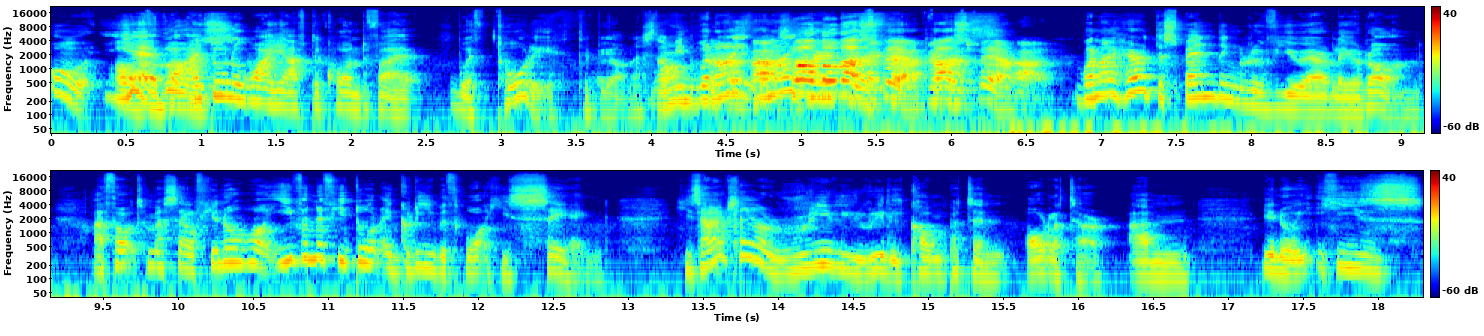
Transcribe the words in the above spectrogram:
oh yeah, but I don't know why you have to quantify it with Tory. To be honest, I mean when I when I Well, heard no, that's the- fair. That's fair. when I heard the spending review earlier on, I thought to myself, you know what? Even if you don't agree with what he's saying, he's actually a really, really competent orator, and you know he's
